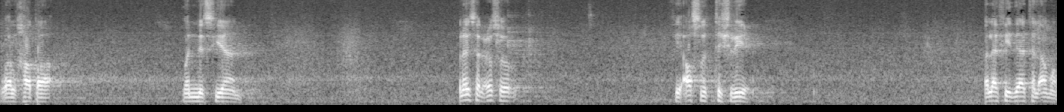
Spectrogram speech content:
والخطأ والنسيان. وليس العسر في أصل التشريع. ولا في ذات الأمر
